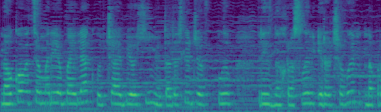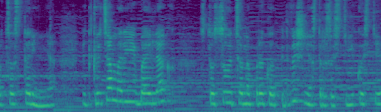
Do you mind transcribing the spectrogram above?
Науковиця Марія Байляк вивчає біохімію та досліджує вплив різних рослин і речовин на процес старіння. Відкриття Марії Байляк стосується, наприклад, підвищення стресостійкості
